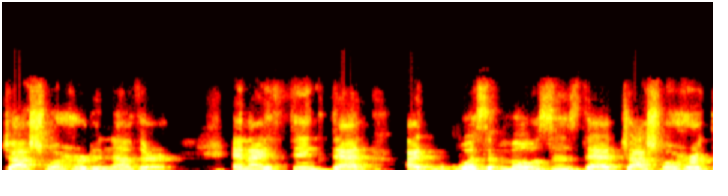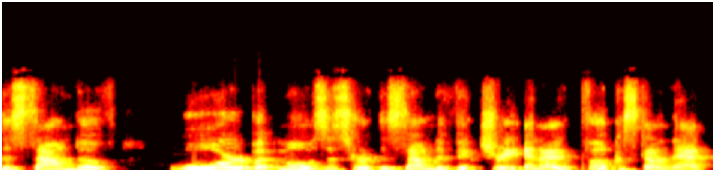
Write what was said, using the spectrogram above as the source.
Joshua heard another. And I think that, I, was it Moses that Joshua heard the sound of war, but Moses heard the sound of victory? And I focused on that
